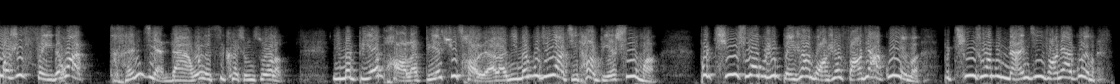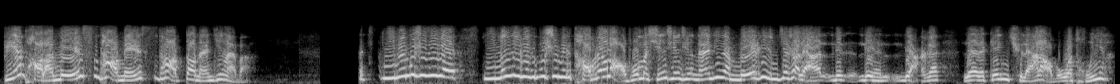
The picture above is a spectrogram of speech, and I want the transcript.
果是匪的话，很简单。我有一次课程说了，你们别跑了，别去草原了，你们不就要几套别墅吗？不听说不是北上广深房价贵吗？不听说不南京房价贵吗？别跑了，每人四套，每人四套到南京来吧。你们不是那个，你们那个不是那个讨不着老婆吗？行行行，南京的每人给你们介绍俩两两两个来给你娶俩老婆，我同意了。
